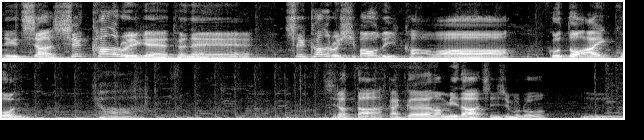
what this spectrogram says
이게 진짜 실칸으로 이게 되네. 실칸으로 시바우드 이카. 와 그것도 아이콘. 야 지렸다. 깔끔합니다 진심으로. 음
